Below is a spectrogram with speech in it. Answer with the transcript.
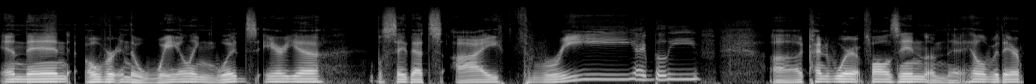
And then over in the Wailing Woods area, we'll say that's I3, I believe uh, kind of where it falls in on the hill over there.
